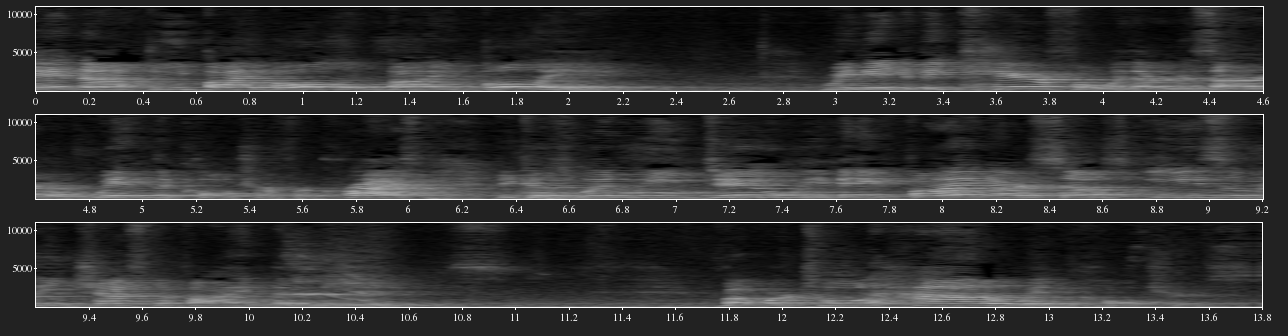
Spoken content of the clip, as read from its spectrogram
cannot be by, bull- by bullying. We need to be careful with our desire to win the culture for Christ because when we do, we may find ourselves easily justifying the means. But we're told how to win cultures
